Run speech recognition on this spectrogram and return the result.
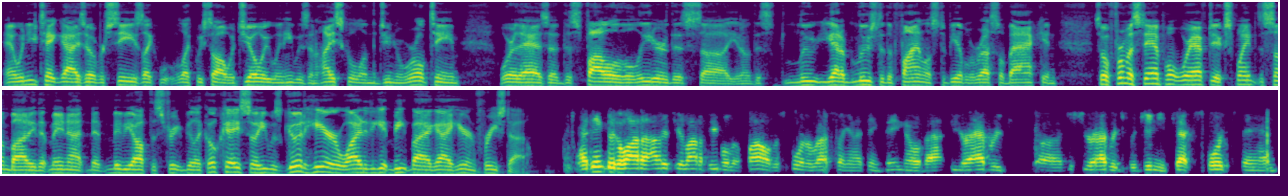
And when you take guys overseas, like like we saw with Joey when he was in high school on the junior world team, where there has a, this follow the leader, this uh, you know this lo- you got to lose to the finalists to be able to wrestle back. And so, from a standpoint where you have to explain it to somebody that may not that maybe off the street be like, okay, so he was good here. Why did he get beat by a guy here in freestyle? I think there's a lot of obviously a lot of people that follow the sport of wrestling, and I think they know that. Your average, uh, just your average Virginia Tech sports fan,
